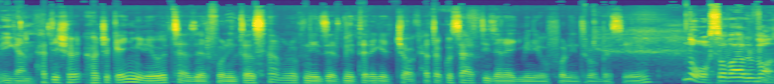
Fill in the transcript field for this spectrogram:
Igen. Hát és ha, ha csak 1 millió 500 ezer forinttal számolok négyzetméterenként csak, hát akkor 111 millió forintról beszélünk. No, szóval van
